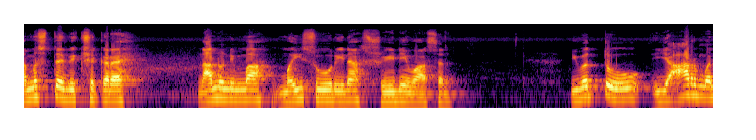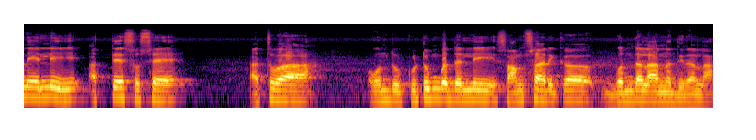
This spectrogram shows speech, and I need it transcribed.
ನಮಸ್ತೆ ವೀಕ್ಷಕರೇ, ನಾನು ನಿಮ್ಮ ಮೈಸೂರಿನ ಶ್ರೀನಿವಾಸನ್. ಇವತ್ತು ಯಾರ ಮನೆಯಲ್ಲಿ ಅತ್ತೆ, ಸೊಸೆ ಅಥವಾ ಒಂದು ಕುಟುಂಬದಲ್ಲಿ ಸಾಂಸಾರಿಕ ಗೊಂದಲ ಅನ್ನೋದಿರಲ್ಲ,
